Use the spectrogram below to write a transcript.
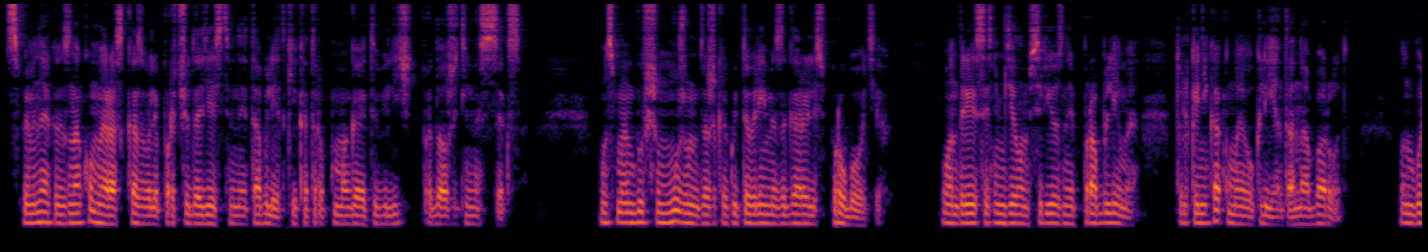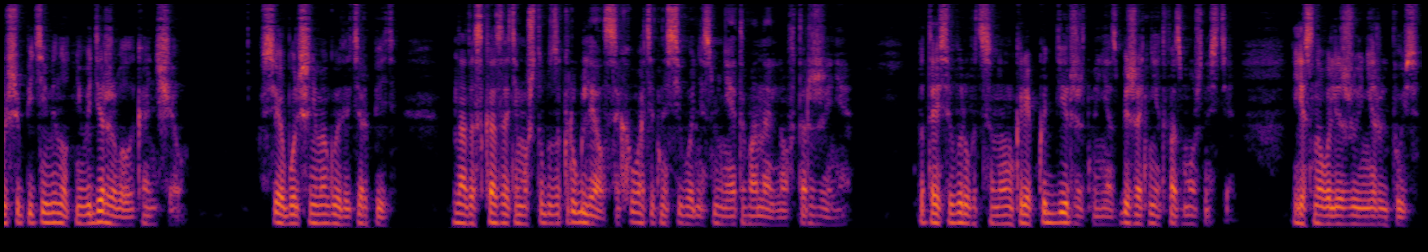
Вспоминаю, как знакомые рассказывали про чудодейственные таблетки, которые помогают увеличить продолжительность секса. Мы с моим бывшим мужем даже какое-то время загорались пробовать их. У Андрея с этим делом серьезные проблемы, только не как у моего клиента, а наоборот. Он больше пяти минут не выдерживал и кончал. Все, я больше не могу это терпеть. Надо сказать ему, чтобы закруглялся, хватит на сегодня с меня этого анального вторжения. Пытаюсь вырваться, но он крепко держит меня, сбежать нет возможности. Я снова лежу и не рыпаюсь.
